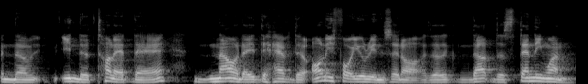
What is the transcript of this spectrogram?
in the in the toilet there nowadays they have the only four urines, you know, the that the standing one,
